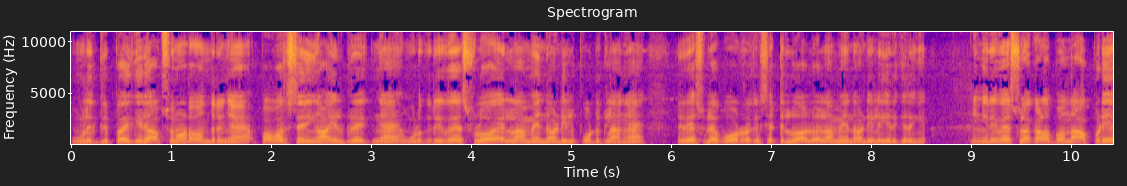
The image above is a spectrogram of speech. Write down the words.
உங்களுக்கு கிரிப்பர் கீர் ஆப்ஷனோட வந்துருங்க. பவர் ஸ்டேரிங் ஆயில் பிரேக்குங்க உங்களுக்கு ரிவர்ஸ் ஃப்ளோ எல்லாமே இந்த வண்டியில் போட்டுக்கலாங்க. ரிவர்ஸ் ஃப்ளோ போடுறதுக்கு செட்டில் வால்வ் எல்லாமே இந்த வண்டியில் இருக்குதுங்க. நீங்கள் ரிவர்ஸில் கலப்பை வந்து அப்படியே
